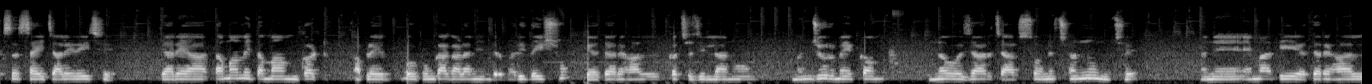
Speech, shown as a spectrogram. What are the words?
એક્સરસાઇઝ ચાલી રહી છે, ત્યારે આ તમામે તમામ ઘટ આપણે બહુ ટૂંકા ગાળાની અંદર ભરી દઈશું કે અત્યારે હાલ કચ્છ જિલ્લાનું મંજૂર મહેકમ નવ હજાર ચારસો ને છન્નુંનું છે. અને એમાંથી અત્યારે હાલ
